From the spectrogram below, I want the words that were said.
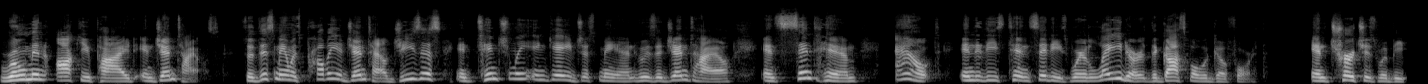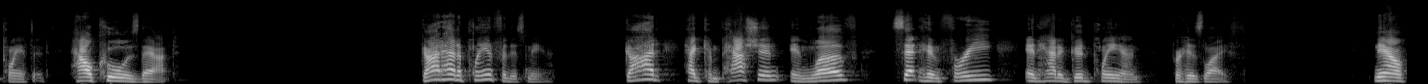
Roman occupied and Gentiles. So this man was probably a Gentile. Jesus intentionally engaged this man who is a Gentile and sent him out into these 10 cities where later the gospel would go forth and churches would be planted. How cool is that? God had a plan for this man. God had compassion and love, set him free, and had a good plan for his life. Now,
